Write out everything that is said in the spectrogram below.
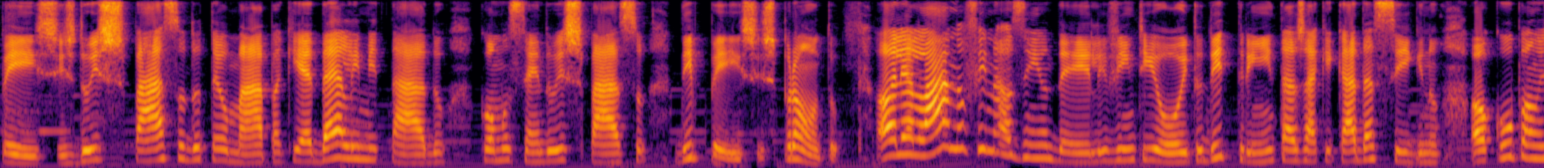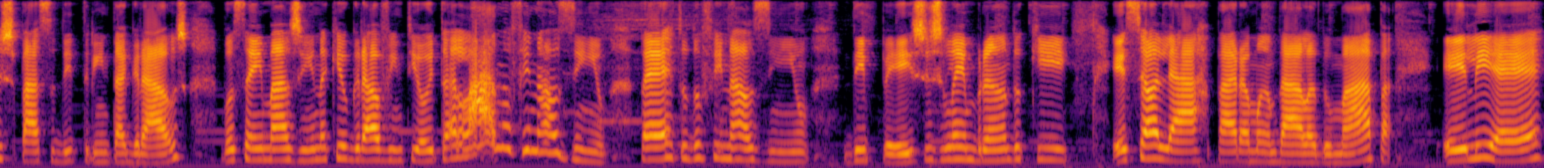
Peixes, do espaço do teu mapa que é delimitado como sendo o espaço de Peixes. Pronto. Olha lá no finalzinho dele, 28 de 30, já que cada signo ocupa um espaço de 30 graus, você imagina que o grau 28 é lá no finalzinho, perto do finalzinho de Peixes, lembrando que esse olhar para a mandala do mapa, ele é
